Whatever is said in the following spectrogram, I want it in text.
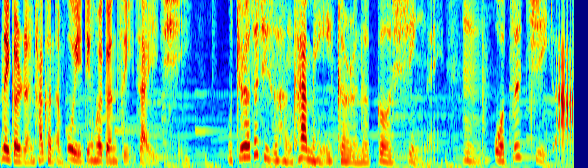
那个人他可能不一定会跟自己在一起。我觉得这其实很看每一个人的个性。哎，嗯，我自己啦。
